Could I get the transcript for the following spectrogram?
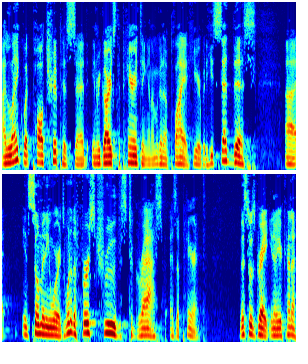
I like what Paul Tripp has said in regards to parenting, and I'm going to apply it here, but he said this uh, in so many words. One of the first truths to grasp as a parent. This was great. You know, you're kind of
